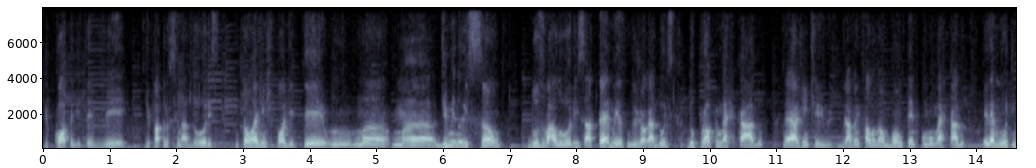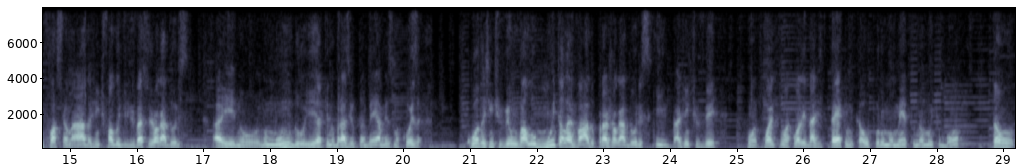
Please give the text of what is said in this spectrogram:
de cota de TV, de patrocinadores. Então, a gente pode ter um, uma, uma diminuição dos valores, até mesmo dos jogadores, do próprio mercado. Né? A gente já vem falando há um bom tempo como o mercado ele é muito inflacionado. A gente falou de diversos jogadores aí no, no mundo e aqui no Brasil também a mesma coisa. Quando a gente vê um valor muito elevado para jogadores que a gente vê com uma qualidade técnica ou por um momento não muito bom, então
